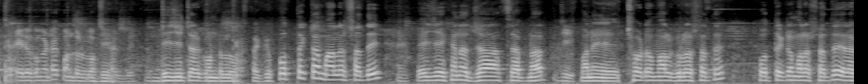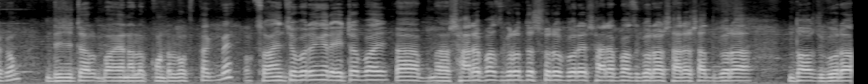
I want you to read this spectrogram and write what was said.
আচ্ছা এরকম একটা কন্ট্রোল বক্স থাকবে। ডিজিটাল কন্ট্রোল বক্স থাকবে। প্রত্যেকটা মালের সাথে এই যে এখানে যা আছে আপনার মানে ছোট মালগুলোর সাথে প্রত্যেকটা মালের সাথে এরকম ডিজিটাল বা অ্যানালগ কন্ট্রোল বক্স থাকবে। ছয় ইঞ্চি বোরিং এর এটা আহ, সাড়ে পাঁচ গোড়াতে শুরু করে সাড়ে পাঁচ গোড়া সাড়ে সাত গোড়া দশ গোড়া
